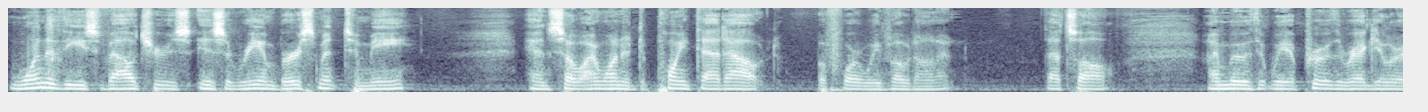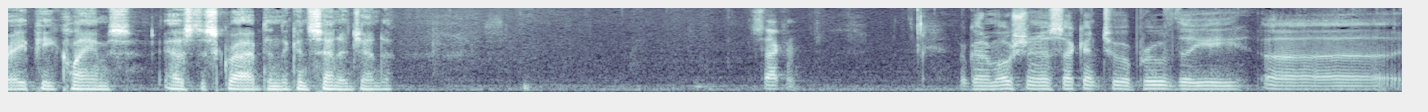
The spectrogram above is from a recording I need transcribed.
One of these vouchers is a reimbursement to me, and so I wanted to point that out before we vote on it. That's all. I move that we approve the regular AP claims as described in the consent agenda. Second. I've got a motion and a second to approve the uh,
